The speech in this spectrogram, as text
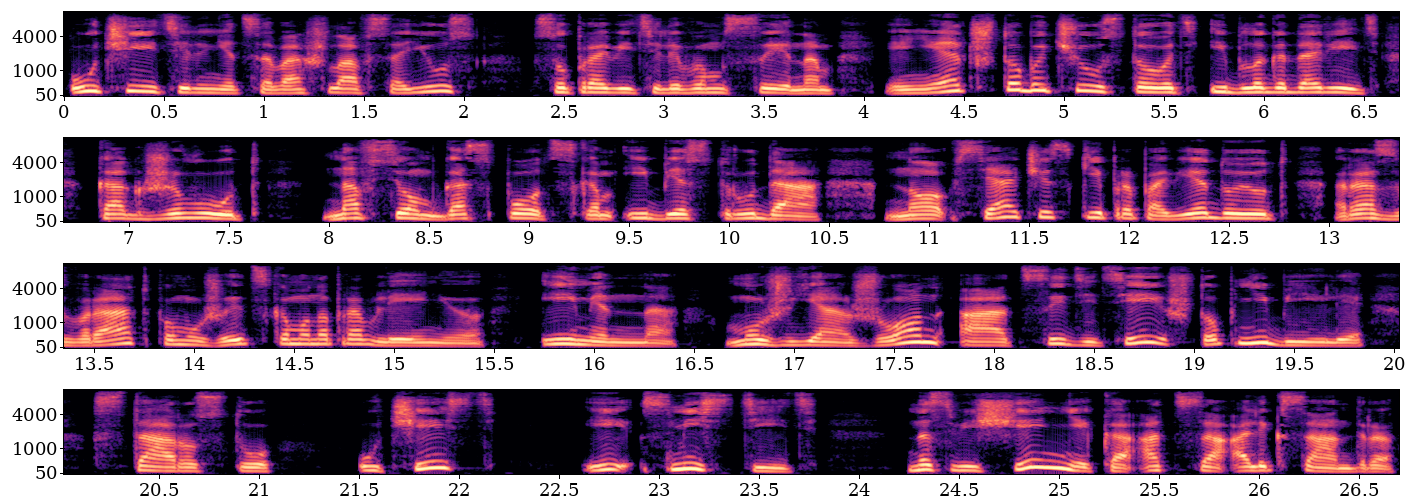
Учительница вошла в союз с управителевым сыном, и нет, чтобы чувствовать и благодарить, как живут на всем господском и без труда, но всячески проповедуют разврат по мужицкому направлению. Именно мужья жен, а отцы детей, чтоб не били, старосту учесть и сместить, на священника, отца Александра,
